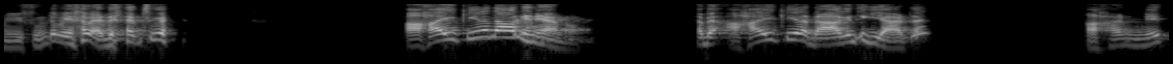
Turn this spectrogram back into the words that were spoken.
මිනිසුන්ට වෙන වැඩ නැතුව අහයි කියලා දාගෙන යනවා. හැබැයි අහයි කියලා දාගෙන ගියාට අහන්නෙත්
